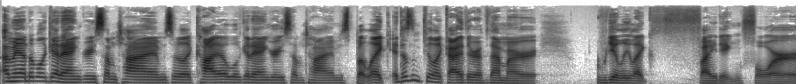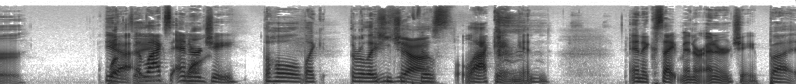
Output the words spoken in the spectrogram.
Amanda will get angry sometimes, or like Kyle will get angry sometimes, but like it doesn't feel like either of them are really like fighting for. yeah, they it lacks want. energy. The whole like the relationship Yeah. feels lacking in in excitement or energy. But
